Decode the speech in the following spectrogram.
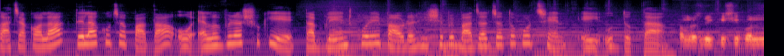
কাঁচা কলা, তেলাকুচা পাতা ও অ্যালোভেরা শুকিয়ে তা ব্লেন্ড করে পাউডার হিসেবে বাজারজাত করছেন এই উদ্যোক্তা। আমরা যদি কৃষি পণ্য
